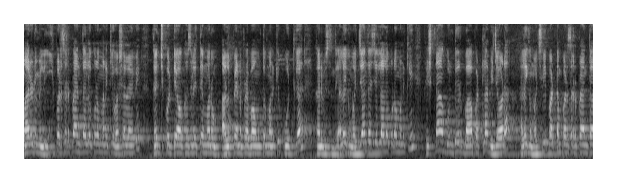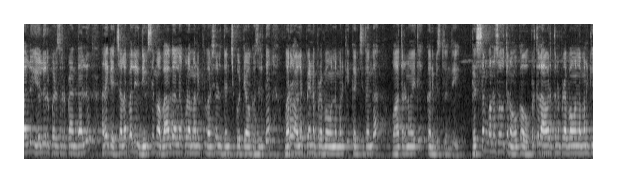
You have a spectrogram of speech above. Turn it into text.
మారేడుమిల్లి ఈ పరిసర ప్రాంతాల్లో కూడా మనకి వర్షాలు అనేవి దంచి కొట్టే అవకాశాలు అయితే మనం అల్పైన ప్రభావంతో మనకి పూర్తిగా కనిపిస్తుంది. అలాగే మధ్యాంధ్ర జిల్లాలో కూడా మనకి కృష్ణా గుంటూరు బాపట్ల విజయవాడ అలాగే మచిలీపట్నం పరిసర ప్రాంతాలు ఏలూరు పరిసర ప్రాంతాలు అలాగే చలపల్లి దివిసీమ భాగాల్లో కూడా మనకి వర్షాలు దంచి కొట్టే అవకాశాలు అయితే మరో అల్పైన ప్రభావంలో మనకి ఖచ్చితంగా వాతావరణం అయితే కనిపిస్తుంది. ప్రస్తుతం కొనసాగుతున్న ఒక ఉపరితల ఆవర్తన ప్రభావంలో మనకి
